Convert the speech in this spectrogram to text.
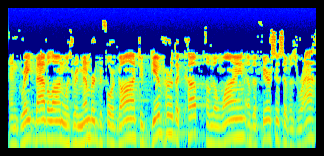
And great Babylon was remembered before God to give her the cup of the wine of the fierceness of his wrath.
